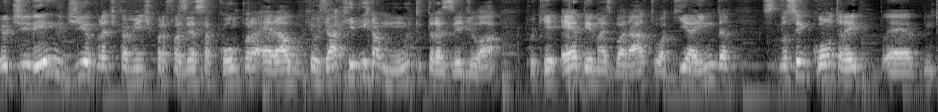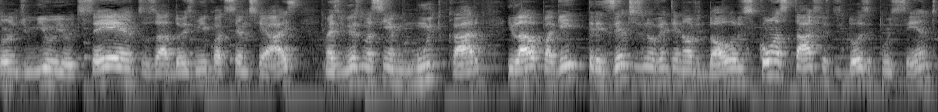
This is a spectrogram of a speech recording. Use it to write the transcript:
Eu tirei o dia praticamente para fazer essa compra, era algo que eu já queria muito trazer de lá, porque é bem mais barato. Aqui ainda você encontra aí é, em torno de 1.800 a 2.400 reais, mas mesmo assim é muito caro. E lá eu paguei 399 dólares com as taxas de 12%,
